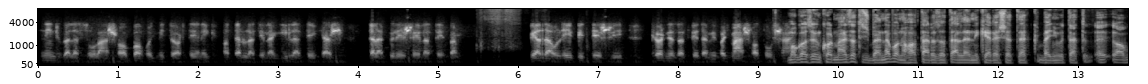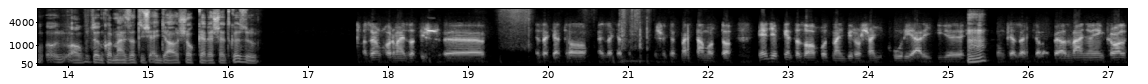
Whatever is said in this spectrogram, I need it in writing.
nincs beleszólása abba, hogy mi történik a területileg illetékes település életében például építési, környezetvédelmi vagy más hatóság. Maga az önkormányzat is benne van a határozat elleni keresetek benyújt, tehát az önkormányzat is egy a sok kereset közül? Az önkormányzat is ezeket a, ezeket a kérdéseket megtámadta. Mi egyébként az Alkotmánybírósági kúriári uh -huh. ezekkel a beadványainkkal.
